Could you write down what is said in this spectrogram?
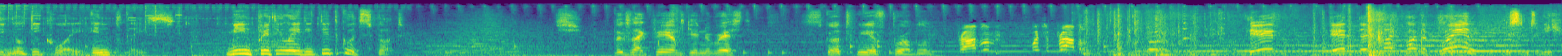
Signal decoy in place. Mean pretty lady did good, Scott. Looks like Pym's getting arrested. Scott, we have a problem. Problem? What's the problem? Dad, Dad, that's not part of the plan. Listen to me.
